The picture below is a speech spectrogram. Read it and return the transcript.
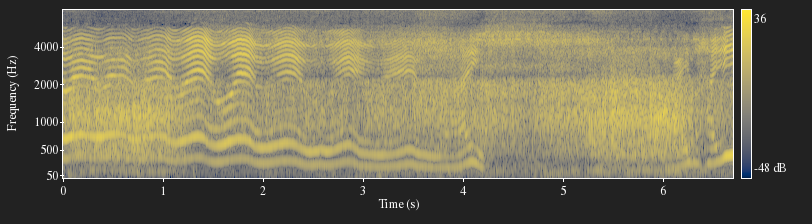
ओए ओए ओए ओए ओए ओए ओए ओए भाई। भाई भाई।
